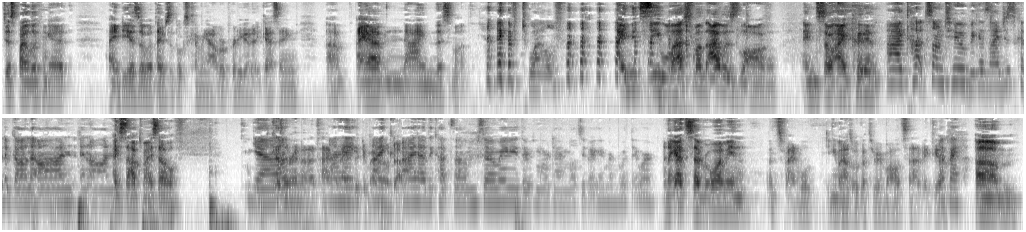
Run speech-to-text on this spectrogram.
just by looking at ideas of what types of books coming out. We're pretty good at guessing. Um, I have nine this month. I have 12. I see. Last month I was long, and so I couldn't. I cut some too because I just could have gone on and on. I stopped myself yeah. because I ran out of time and I had to do my I, job. I had to cut some, so maybe there's more time, we'll see if I can remember what they were. And I got several. Well, I mean, that's fine. Well, you might as well go through them all. It's not a big deal. Okay, Um,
